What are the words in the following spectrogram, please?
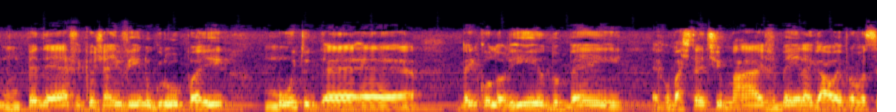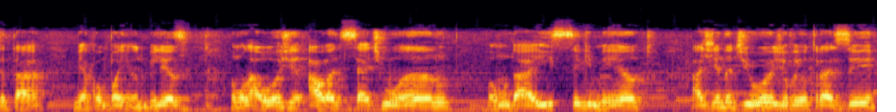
um PDF que eu já enviei no grupo aí, muito é, é, bem colorido, bem é, com bastante imagem, bem legal aí para você estar tá me acompanhando, beleza? Vamos lá, hoje aula de sétimo ano. Vamos dar aí seguimento. A agenda de hoje eu venho trazer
